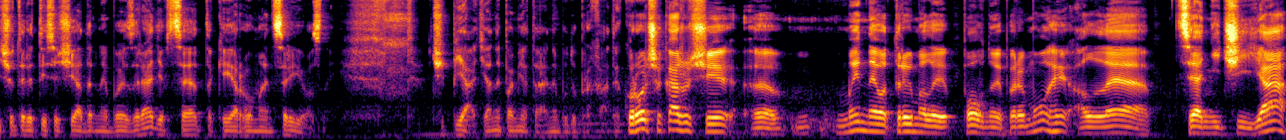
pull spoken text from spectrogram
4 тисячі ядерних боєзарядів це такий аргумент серйозний. Чи 5, я не пам'ятаю, не буду брехати. Коротше кажучи, е, ми не отримали повної перемоги, але ця нічия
